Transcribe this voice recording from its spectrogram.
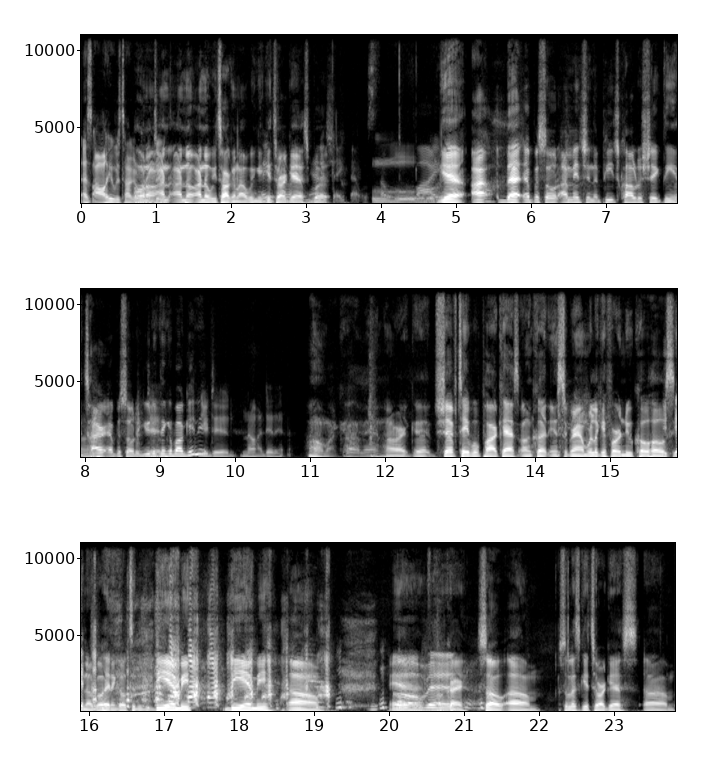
That's all he was talking Hold about. on, too. I, I know, I know. We talking about. We can get to our guests, but Ooh. yeah, I that episode I mentioned the peach cobbler shake the Uh, entire episode, and you didn't think about getting it. You did. No, I didn't. Oh my god, man! All right, good. Chef Table Podcast Uncut Instagram. We're looking for a new co-host. You know, go ahead and go to the DM me, DM me. Um, yeah. Oh, man. Okay. So, um, so let's get to our guests. Um,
